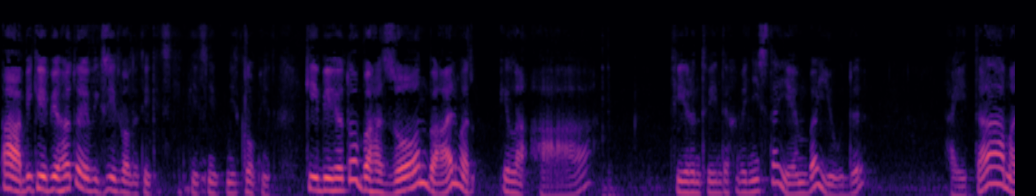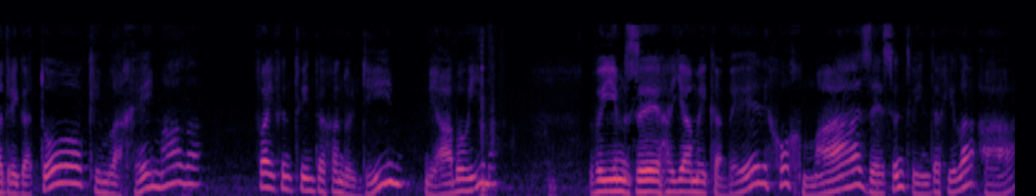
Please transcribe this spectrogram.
Ah, ki behiato, ik zie wel dat ik het niet, niet, niet klopt niet. Ki behiato bahazon baalma ila'a. 24. Venistayem jude. Haita madrigato kimlachei mala 25 anuldim miabo ima. Vim ze hayame kabel hochma 26 ila a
